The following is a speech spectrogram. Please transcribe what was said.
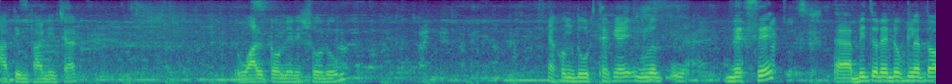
হাতিম ফার্নিচার ওয়ালটনের শোরুম এখন দূর থেকে এগুলো দেখছে। ভিতরে ঢুকলে তো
